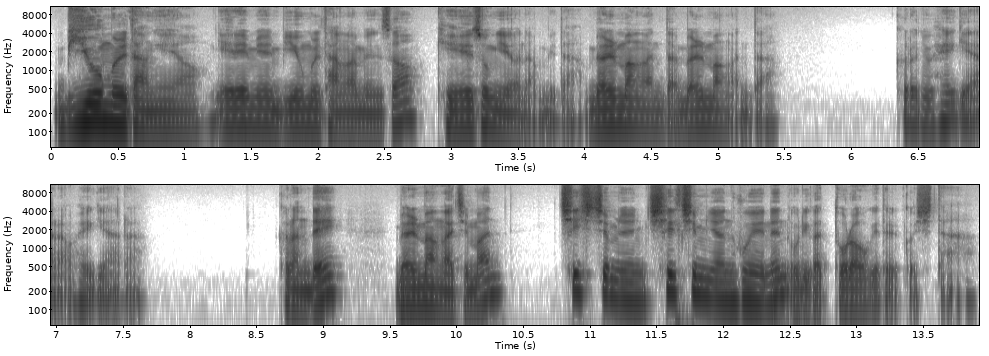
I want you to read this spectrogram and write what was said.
미움을 당해요. 예레미야 미움을 당하면서 계속 예언합니다. 멸망한다, 멸망한다. 그러니 회개하라, 회개하라. 그런데 멸망하지만 70년, 70년 후에는 우리가 돌아오게 될 것이다.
